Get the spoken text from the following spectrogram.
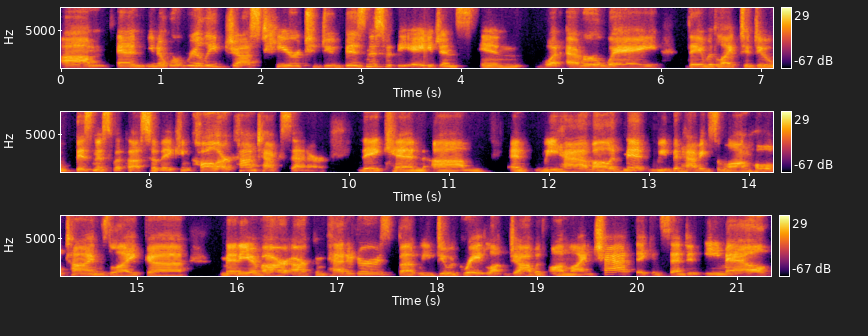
Um, and, you know, we're really just here to do business with the agents in whatever way they would like to do business with us. So they can call our contact center. They can, um, and we have, I'll admit, we've been having some long hold times like, uh, many of our, our competitors, but we do a great job with online chat. They can send an email.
